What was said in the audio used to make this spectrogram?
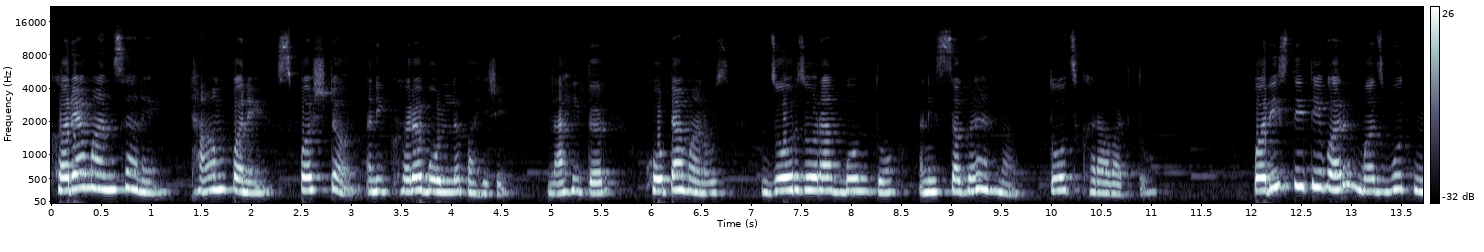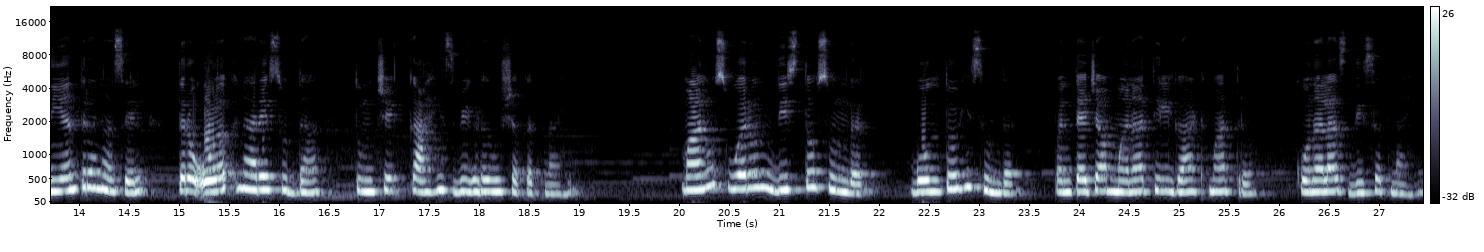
खऱ्या माणसाने ठामपणे स्पष्ट आणि खरं बोललं पाहिजे. नाहीतर खोटा माणूस जोरजोरात बोलतो आणि सगळ्यांना तोच खरा वाटतो. परिस्थितीवर मजबूत नियंत्रण असेल तर ओळखणारे सुद्धा तुमचे काहीच बिघडवू शकत नाही. माणूस वरून दिसतो सुंदर बोलतोही सुंदर पण त्याच्या मनातील गाठ मात्र कोणालाच दिसत नाही.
